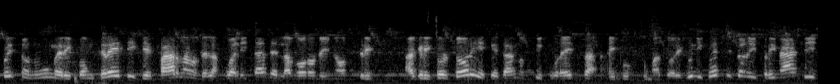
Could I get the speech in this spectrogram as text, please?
questi sono numeri concreti che parlano della qualità del lavoro dei nostri agricoltori e che danno sicurezza ai consumatori. Quindi questi sono i primati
